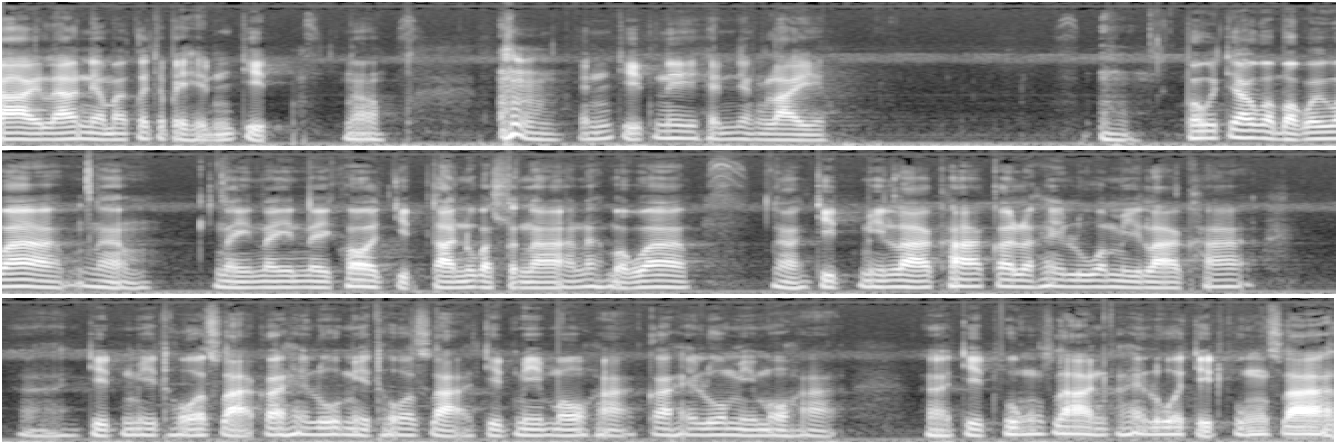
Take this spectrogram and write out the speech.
กายแล้วเนี่ยมันก็จะไปเห็นจิตเนาะเห็นจิตนี่เห็นอย่างไร พระพุทธเจ้าก็บอกไว้ว่าในในในข้อจิตตานุปัสสนานะบอกว่าจิตมีราคะก็ให้รู้ว่ามีราคะจิตมีโทสะก็ให้รู้มีโทสะจิตมีโมหะ ก็ให้รู้มีโมหะจิตฟุ้งซ่านก็ให้รู้ว่าจิตฟุ้งซ่าน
